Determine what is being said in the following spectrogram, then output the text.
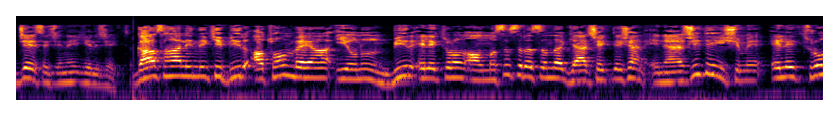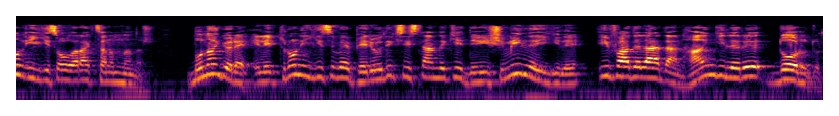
C seçeneği gelecektir. Gaz halindeki bir atom veya iyonun bir elektron alması sırasında gerçekleşen enerji değişimi elektron ilgisi olarak tanımlanır. Buna göre elektron ilgisi ve periyodik sistemdeki değişimiyle ilgili ifadelerden hangileri doğrudur?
